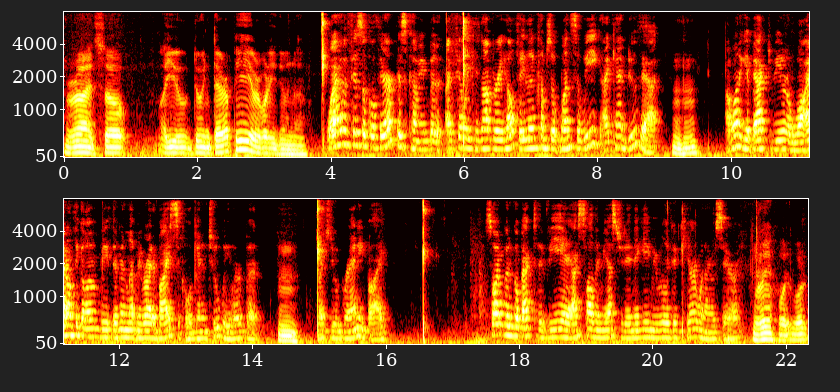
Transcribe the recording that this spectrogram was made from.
Right. So, are you doing therapy or what are you doing now? Well, I have a physical therapist coming, but I feel like he's not very helpful. He only comes up once a week. I can't do that. Mm-hmm. I want to get back to being able to walk. I don't think I'll ever be. They're going to let me ride a bicycle again, a two wheeler, but Mm. I'd like to do a granny bike. So I'm going to go back to the VA. I saw them yesterday, and they gave me really good care when I was there. Really? What what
